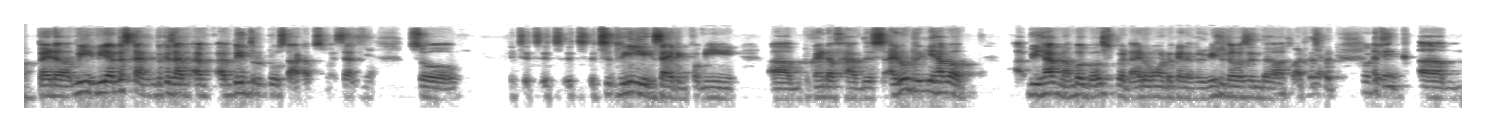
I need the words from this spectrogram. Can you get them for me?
a better. We we understand because I've, I've I've been through two startups myself, Yeah. so it's it's it's it's it's really exciting for me um, to kind of have this. I don't really have a. We have number goals, but I don't want to kind of reveal those in the podcast. Yeah. But Totally. I think um,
